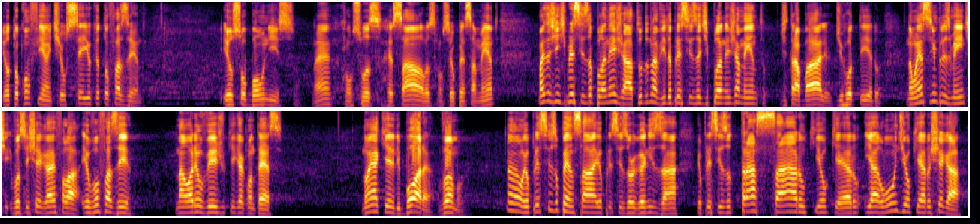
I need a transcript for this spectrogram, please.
eu estou confiante, eu sei o que eu estou fazendo. Eu sou bom nisso, né? com suas ressalvas, com seu pensamento. Mas a gente precisa planejar, tudo na vida precisa de planejamento, de trabalho, de roteiro. Não é simplesmente você chegar e falar, eu vou fazer, na hora eu vejo o que, que acontece. Não é aquele, bora, vamos. Não, eu preciso pensar, eu preciso organizar, eu preciso traçar o que eu quero e aonde eu quero chegar.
